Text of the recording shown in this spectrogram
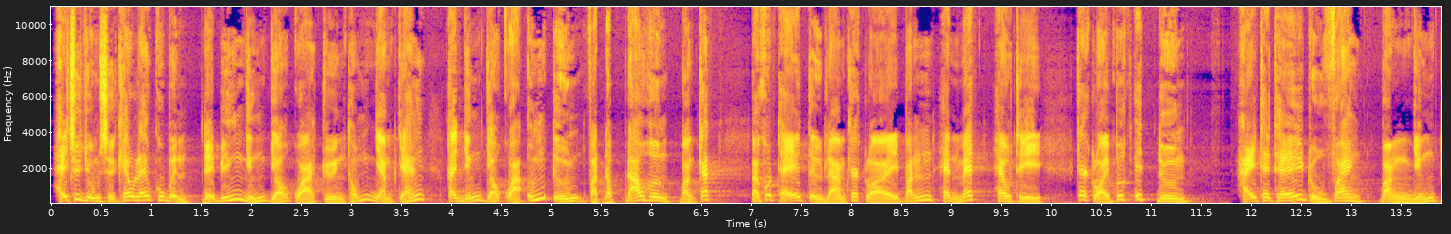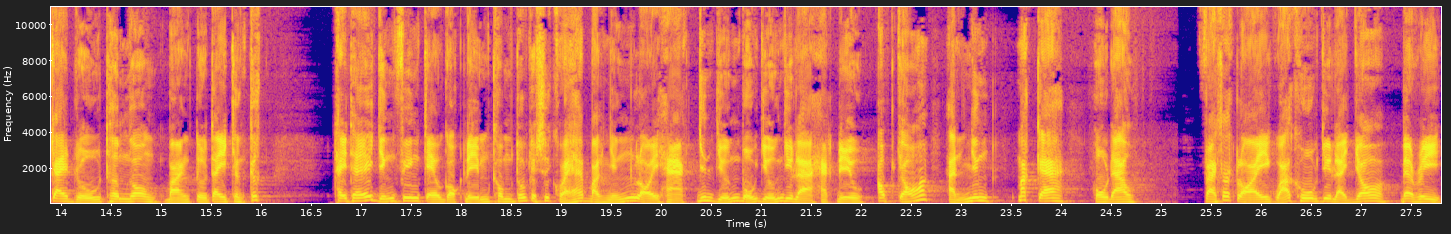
Hãy sử dụng sự khéo léo của mình để biến những giỏ quà truyền thống nhàm chán thành những giỏ quà ấn tượng và độc đáo hơn bằng cách bạn có thể tự làm các loại bánh handmade healthy, các loại mứt ít đường. Hãy thay thế rượu vang bằng những chai rượu thơm ngon bạn tự tay chân cất. Thay thế những viên kẹo gọt liệm không tốt cho sức khỏe bằng những loại hạt dinh dưỡng bổ dưỡng như là hạt điều, ốc chó, hạnh nhân, mắc ca, hồ đào và các loại quả khô như là do, berry.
